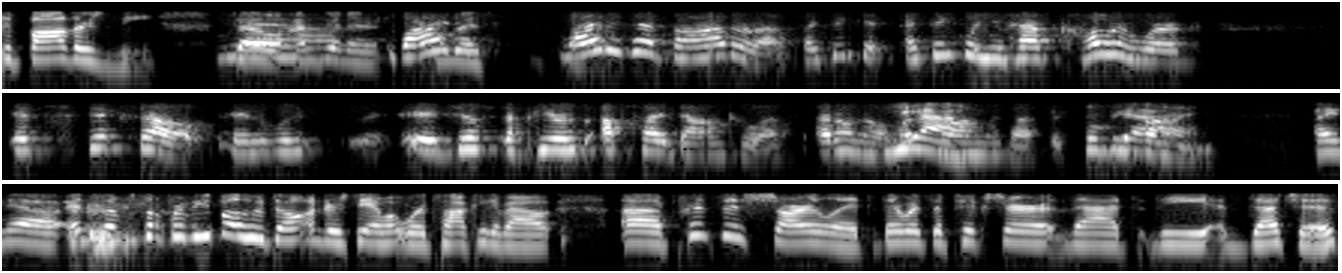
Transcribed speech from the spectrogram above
it bothers me. So I'm gonna Why I'm gonna does why does that bother us? I think it. I think when you have color work, it sticks out and we, it just appears upside down to us. I don't know what's Yeah. wrong with us. It should be Yeah. fine. I know. And so, so for people who don't understand what we're talking about, uh, Princess Charlotte, there was a picture that the Duchess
